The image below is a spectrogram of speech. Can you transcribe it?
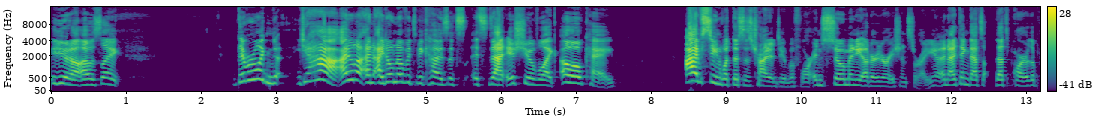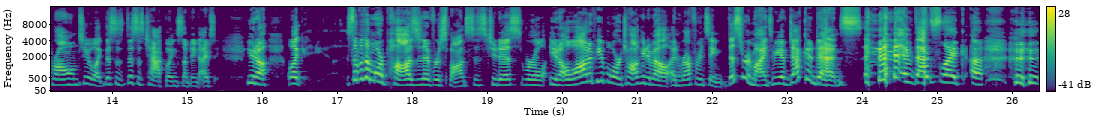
you know, I was like they were like yeah, I don't know and I don't know if it's because it's it's that issue of like, oh okay. I've seen what this is trying to do before in so many other iterations already, you know, and I think that's that's part of the problem too. Like this is this is tackling something that I've, se- you know, like some of the more positive responses to this were, you know, a lot of people were talking about and referencing. This reminds me of Deca-Dence, if that's like, uh,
